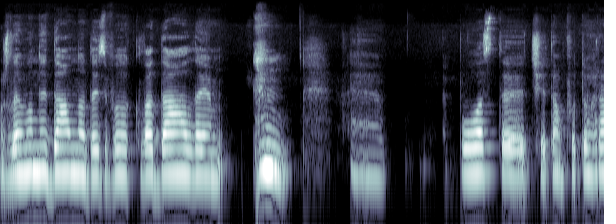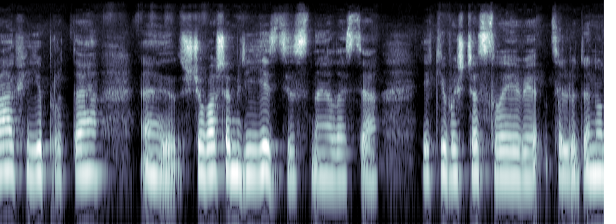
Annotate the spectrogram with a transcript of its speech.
Можливо, недавно десь викладали е, пост е, чи там фотографії про те, е, що ваша мрія здійснилася, які ви щасливі. Це людину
